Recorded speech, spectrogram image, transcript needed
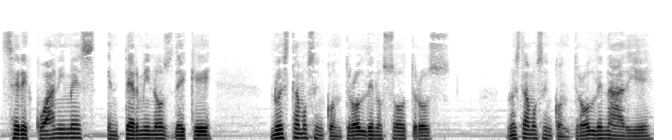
Ser ecuánimes en términos de que no estamos en control de nosotros, no estamos en control de nadie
